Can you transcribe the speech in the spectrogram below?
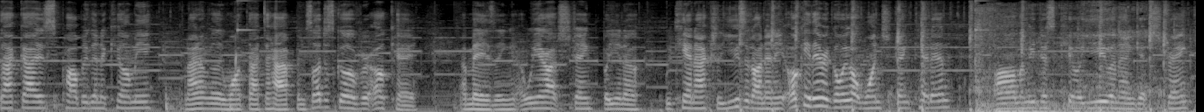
that guy's probably gonna kill me, and I don't really want that to happen. So I'll just go over. Okay. Amazing. We got strength, but you know, we can't actually use it on any. Okay, there we go. We got one strength hit in. Um, let me just kill you and then get strength.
